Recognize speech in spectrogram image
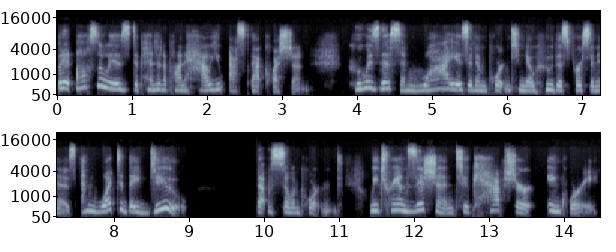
But it also is dependent upon how you ask that question. Who is this and why is it important to know who this person is and what did they do? That was so important. We transition to capture inquiry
